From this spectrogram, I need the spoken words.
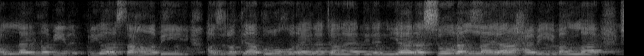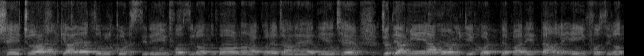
আল্লাহর নবীর প্রিয় সাহাবি হজরতে আবু হুরাইরা জানায় দিলেন, ইয়া রাসূলুল্লাহ, ইয়া হাবিবাল্লাহ, সেই চোর আমাকে আয়াতুল কুরসির এই ফজিলত বর্ণনা করে জানায় দিয়েছে, যদি আমি এই আমলটি করতে পারি, তাহলে এই ফজিলত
